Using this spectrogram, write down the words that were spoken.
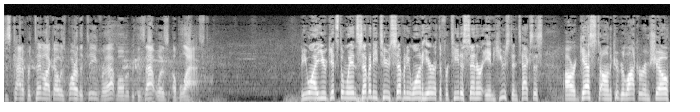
just kind of pretend like I was part of the team for that moment because that was a blast. BYU gets the win 72 71 here at the Fertitta Center in Houston, Texas. Our guest on the Cougar Locker Room show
